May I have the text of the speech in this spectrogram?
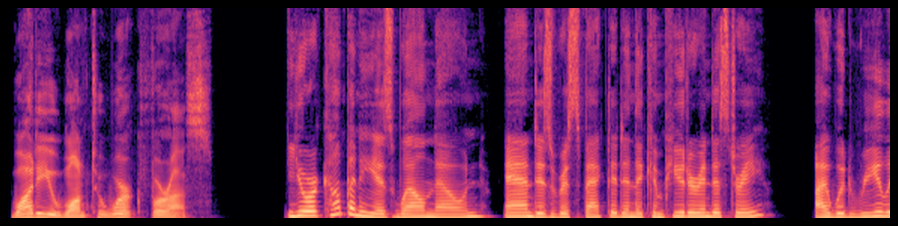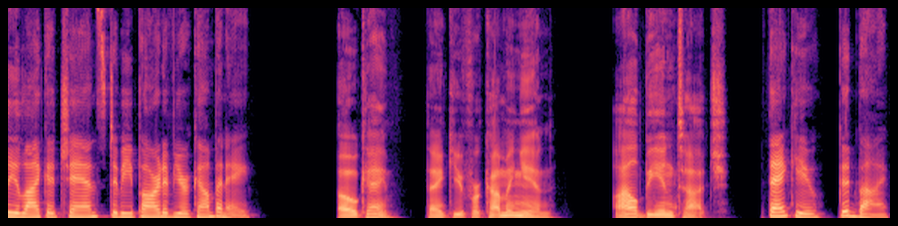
Why do you want to work for us? Your company is well known and is respected in the computer industry. I would really like a chance to be part of your company. Okay, thank you for coming in. I'll be in touch. Thank you. Goodbye.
